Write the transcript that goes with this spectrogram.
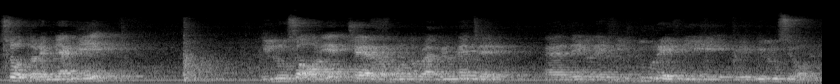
Sotto le bianche illusorie, c'erano molto probabilmente eh, delle figure di, di illusione.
